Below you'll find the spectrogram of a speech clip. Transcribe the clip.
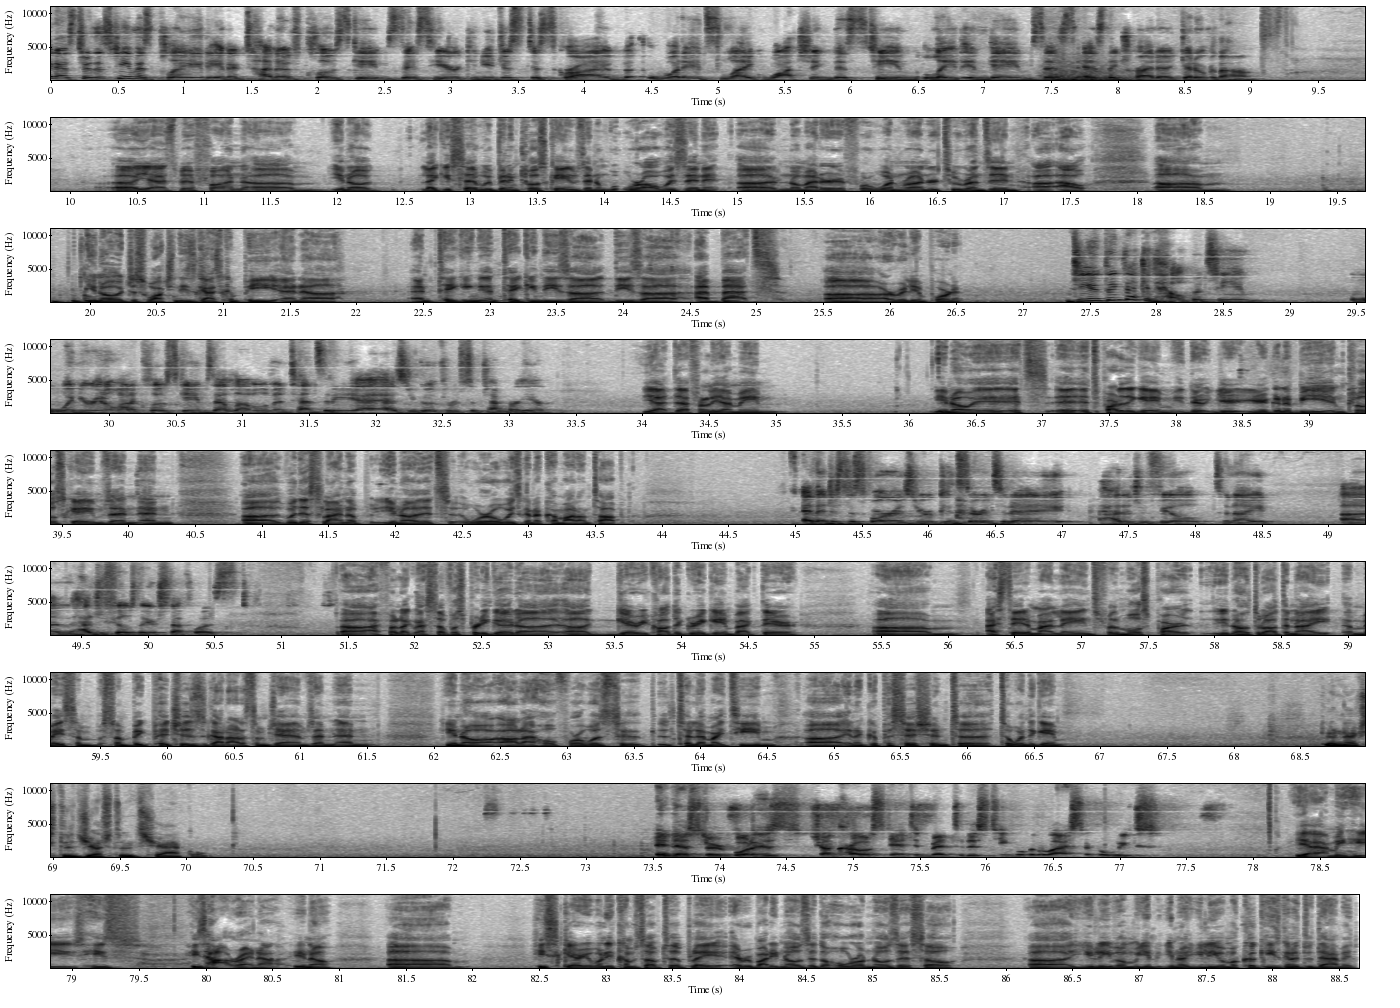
Hey, Nestor, this team has played in a ton of close games this year. Can you just describe what it's like watching this team late in games as, as they try to get over the hump? Uh, yeah, it's been fun. Um, you know, like you said, we've been in close games and we're always in it, uh, no matter if we're one run or two runs in, uh, out. Um, you know, just watching these guys compete and uh, and taking and taking these uh, these uh, at bats are really important. Do you think that can help a team when you're in a lot of close games, that level of intensity as you go through September here? Yeah, definitely. I mean, you know, it's it's part of the game. You're, you're going to be in close games, and and uh, with this lineup, you know, it's we're always going to come out on top. And then, just as far as you're concerned today, how did you feel tonight? Um, how did you feel as though your stuff was? Uh, I felt like my stuff was pretty good. Uh, uh Gary called a great game back there. Um, I stayed in my lanes for the most part, you know, throughout the night. I made some some big pitches, got out of some jams, and and you know, all I hoped for was to to let my team uh, in a good position to to win the game. Go next to Justin Shackle. Hey Nestor, what has Giancarlo Stanton meant to this team over the last several weeks? Yeah, I mean he's he's he's hot right now. You know. Um, he's scary when he comes up to the plate. Everybody knows it. The whole world knows it. So uh, you leave him, you, you know, you leave him a cookie, he's gonna do damage.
